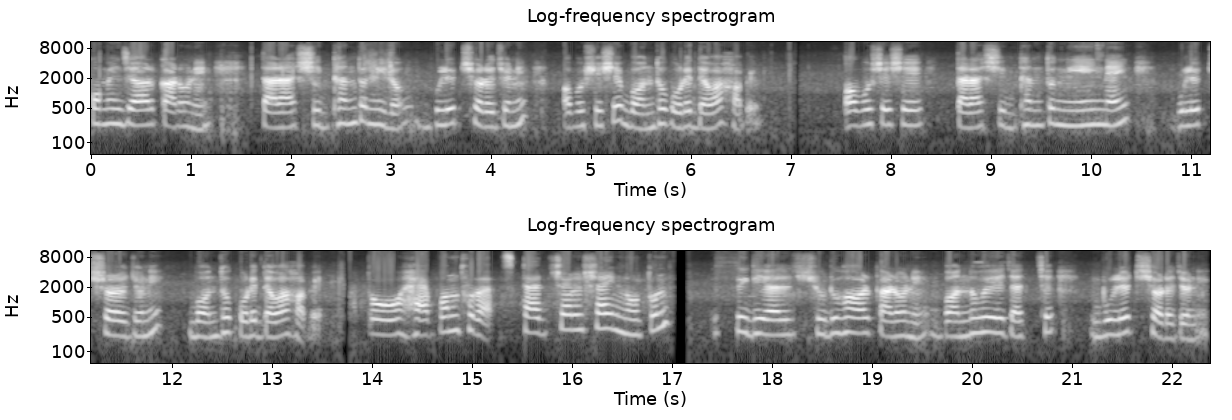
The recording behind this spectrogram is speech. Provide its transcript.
কমে যাওয়ার কারণে তারা সিদ্ধান্ত নিল বুলেট সরোজনী অবশেষে বন্ধ করে দেওয়া হবে। অবশেষে তারা সিদ্ধান্ত নিয়েই নেয় বুলেট সরোজনী বন্ধ করে দেওয়া হবে। তো হ্যাঁ বন্ধুরা, স্টার জলসায় নতুন সিরিয়াল শুরু হওয়ার কারণে বন্ধ হয়ে যাচ্ছে বুলেট সরোজনী।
